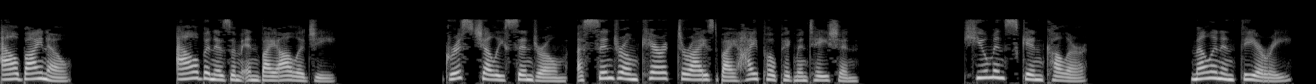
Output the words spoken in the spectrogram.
Albino Albinism in biology Griscelli syndrome, a syndrome characterized by hypopigmentation Human skin color Melanin theory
